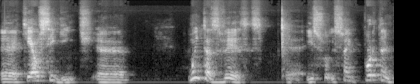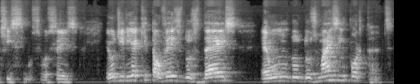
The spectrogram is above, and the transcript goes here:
é, que é o seguinte: é, muitas vezes, isso, isso é importantíssimo, se vocês. Eu diria que talvez dos dez é um do, dos mais importantes.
